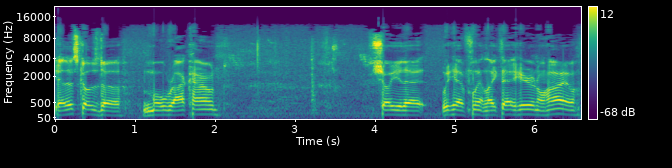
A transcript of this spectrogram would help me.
Yeah, this goes to Mo Rockhound. Show you that we have flint like that here in Ohio.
